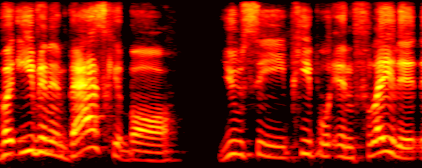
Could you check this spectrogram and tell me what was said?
but even in basketball, you see people inflated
